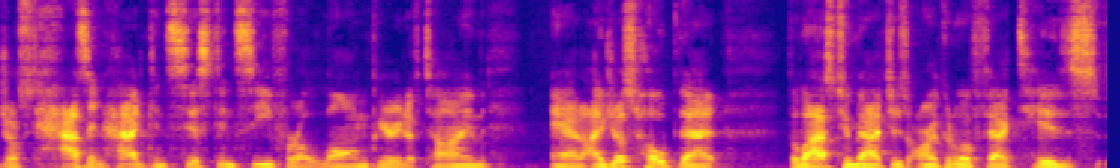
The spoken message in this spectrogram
just hasn't had consistency for a long period of time. And I just hope that the last two matches aren't going to affect his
